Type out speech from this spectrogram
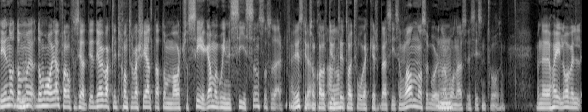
Det är no, de, Mm. de har i alla fall officiellt, det, har ju varit lite kontroversiellt att de har varit så sega med att gå in i seasons och sådär. ja, Typ det. som Call of Duty, Ja. tar ju två veckor så börjar Season 1 och så går det några Mm. månader så är det Season 2 och så. Men eh, Halo har väl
